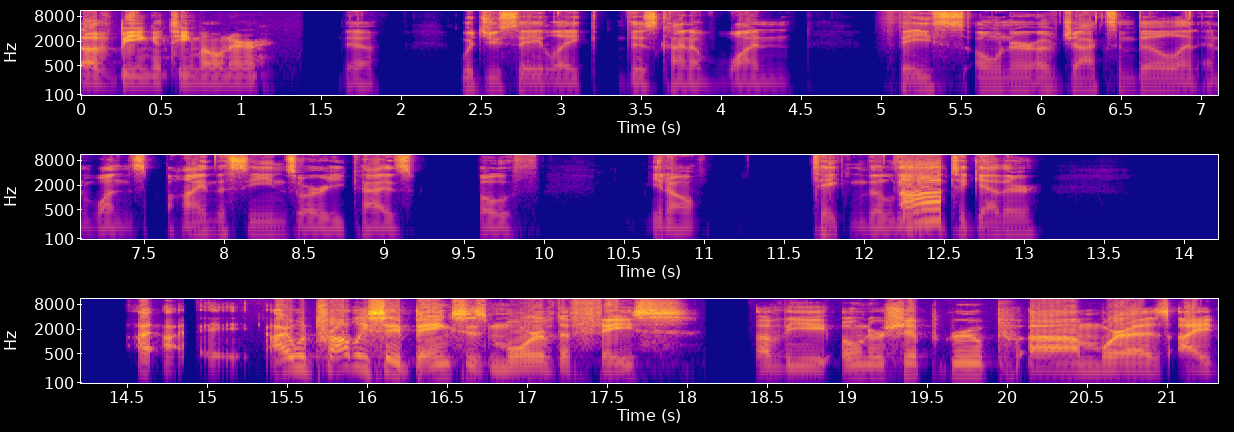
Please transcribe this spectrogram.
of being a team owner. Yeah, would you say like there's kind of one face owner of Jacksonville and and one's behind the scenes, or are you guys both you know taking the lead uh, together? I, I, would probably say Banks is more of the face of the ownership group, um, whereas I,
